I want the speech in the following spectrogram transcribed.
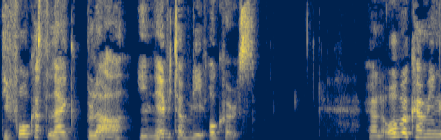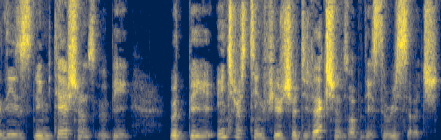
the focus-like blur inevitably occurs. And overcoming these limitations would be, would be interesting future directions of this research.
